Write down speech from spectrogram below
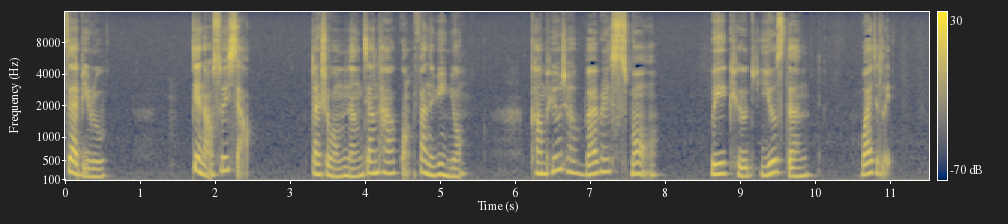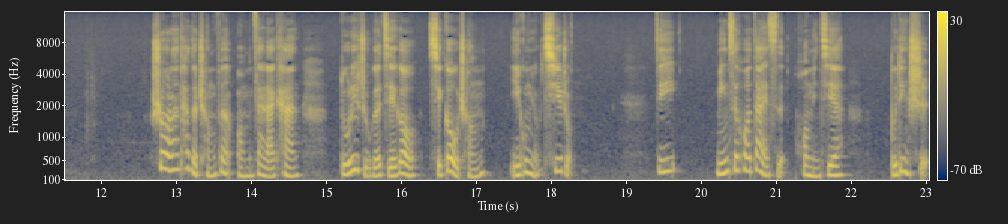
再比如，电脑虽小，但是我们能将它广泛的运用。Computer very small, we could use them widely. 说完了它的成分，我们再来看独立主格结构，其构成一共有七种。第一，名词或代词后面接不定式，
